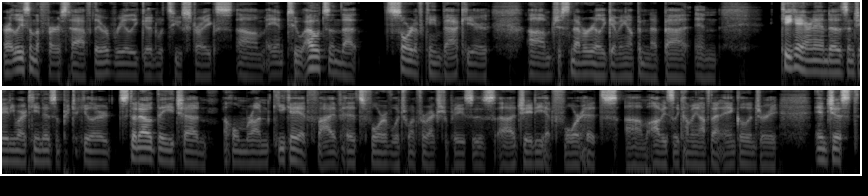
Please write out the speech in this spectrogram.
or at least in the first half, they were really good with two strikes um, and two outs, and that sort of came back here, um, just never really giving up in that bat. And Kike Hernandez and JD Martinez in particular stood out. They each had a home run. Kike had five hits, four of which went for extra bases. Uh, JD had four hits, um, obviously coming off that ankle injury. And just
